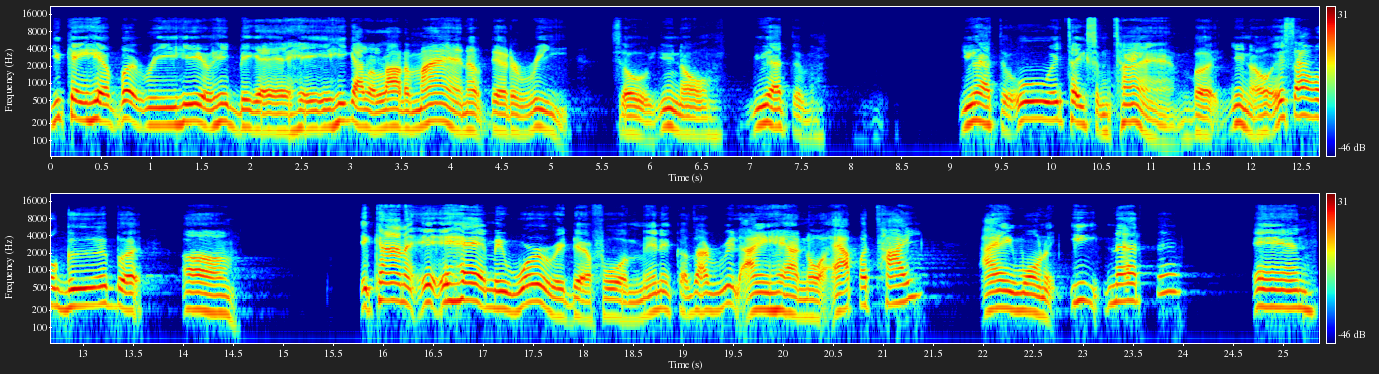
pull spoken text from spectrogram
You can't help but read here. His big ass head. He got a lot of mind up there to read. So, you know, you have to you have to ooh, it takes some time. But, you know, it's all good, but um it kinda it, it had me worried there for a minute because I really I ain't had no appetite. I ain't wanna eat nothing. And,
